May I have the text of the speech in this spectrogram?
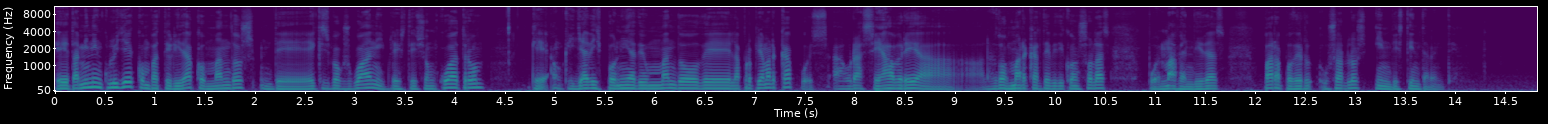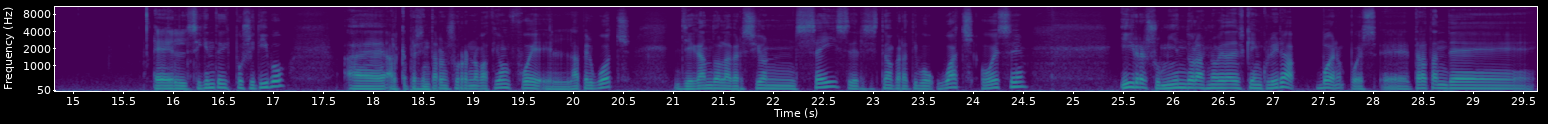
Eh, también incluye compatibilidad con mandos de Xbox One y PlayStation 4 que aunque ya disponía de un mando de la propia marca, pues ahora se abre a, las dos marcas de videoconsolas pues más vendidas para poder usarlos indistintamente. El siguiente dispositivo eh, al que presentaron su renovación fue el Apple Watch, llegando a la versión 6 del sistema operativo Watch OS y resumiendo las novedades que incluirá, bueno, pues eh, tratan de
